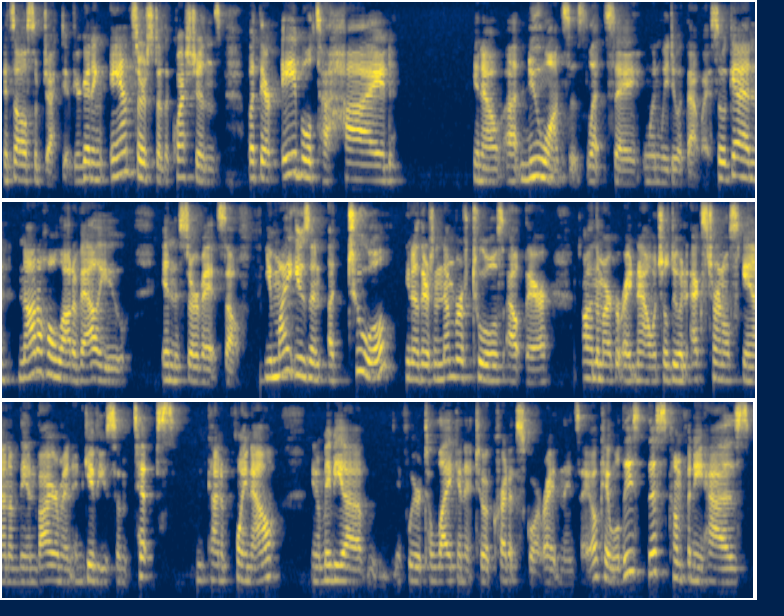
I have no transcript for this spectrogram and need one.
it's all subjective. You're getting answers to the questions, but they're able to hide, you know, uh, nuances, let's say, when we do it that way. So again, not a whole lot of value in the survey itself. You might use an, a tool. You know, there's a number of tools out there on the market right now, which will do an external scan of the environment and give you some tips and kind of point out you know maybe uh, if we were to liken it to a credit score right and they'd say okay well these this company has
